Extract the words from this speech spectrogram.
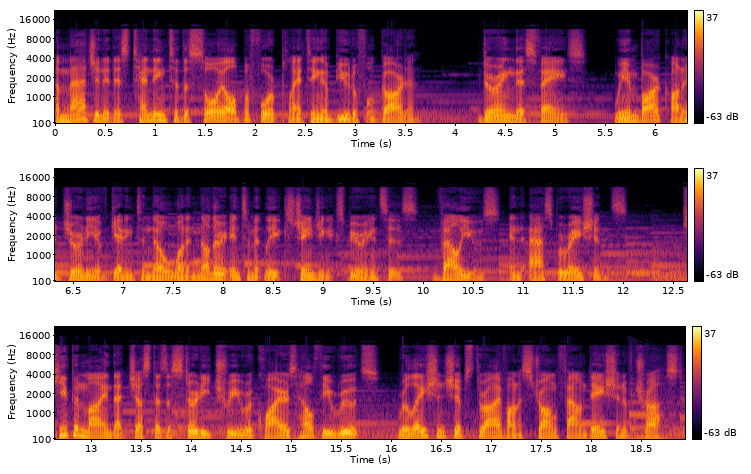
Imagine it as tending to the soil before planting a beautiful garden. During this phase, we embark on a journey of getting to know one another intimately exchanging experiences, values, and aspirations. Keep in mind that just as a sturdy tree requires healthy roots, relationships thrive on a strong foundation of trust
